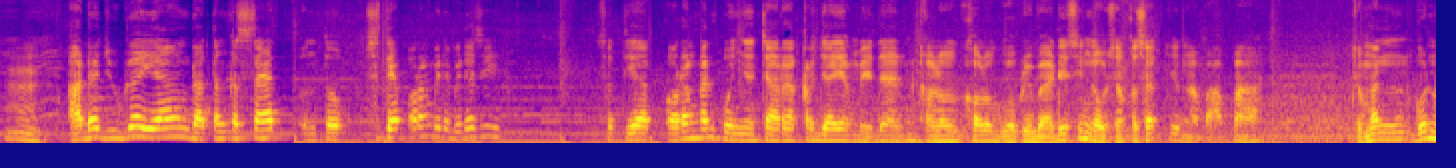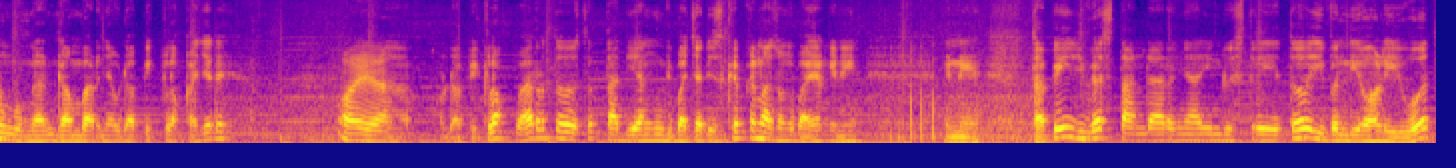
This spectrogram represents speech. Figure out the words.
Hmm. ada juga yang datang ke set untuk setiap orang beda-beda sih setiap orang kan punya cara kerja yang beda. Kalau kalau gue pribadi sih nggak usah ke set ya nggak apa-apa. Cuman gue nunggu ga- gambarnya udah pick lock aja deh. Oh iya. Nah, udah pick lock baru tuh tadi yang dibaca di skrip kan langsung kebayang ini ini. Tapi juga standarnya industri itu even di Hollywood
